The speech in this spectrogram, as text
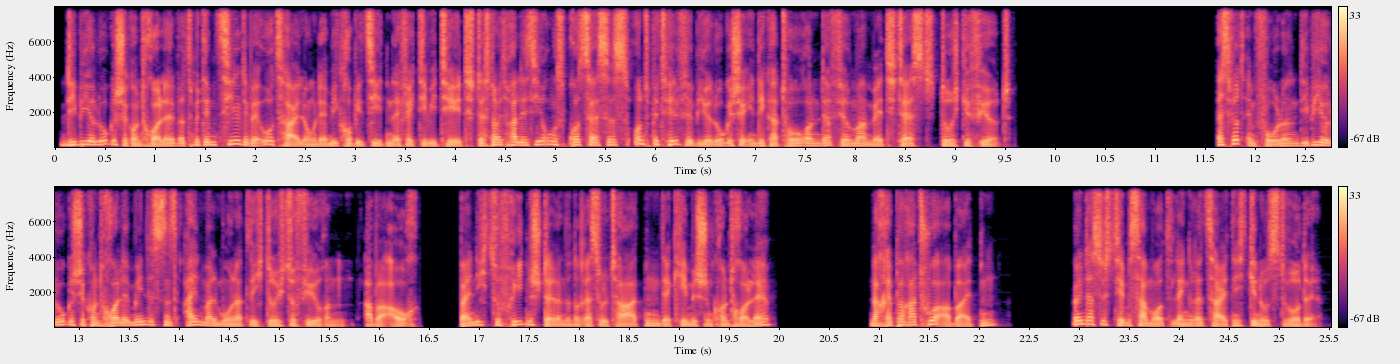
Die biologische Kontrolle wird mit dem Ziel der Beurteilung der mikrobiziden Effektivität des Neutralisierungsprozesses und mit Hilfe biologischer Indikatoren der Firma MedTest durchgeführt. Es wird empfohlen, die biologische Kontrolle mindestens einmal monatlich durchzuführen, aber auch bei nicht zufriedenstellenden Resultaten der chemischen Kontrolle, nach Reparaturarbeiten, wenn das System SAMOT längere Zeit nicht genutzt wurde.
